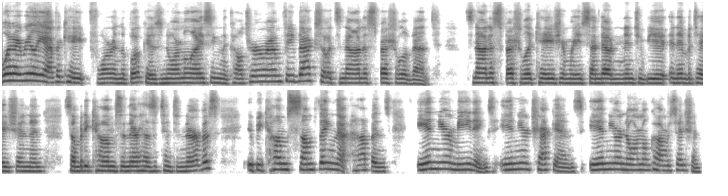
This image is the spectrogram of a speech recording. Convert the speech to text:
what I really advocate for in the book is normalizing the culture around feedback. So it's not a special event. It's not a special occasion where you send out an interview, an invitation, and somebody comes and they're hesitant and nervous. It becomes something that happens in your meetings, in your check ins, in your normal conversation.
